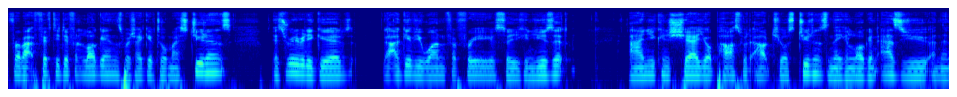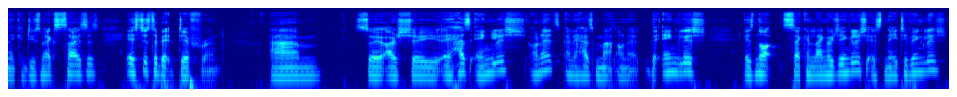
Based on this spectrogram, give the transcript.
for about 50 different logins, which I give to all my students. It's really, really good. I'll give you one for free so you can use it. And you can share your password out to your students and they can log in as you and then they can do some exercises. It's just a bit different. Um, so I'll show you. It has English on it and it has math on it. The English is not second language English, it's native English.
